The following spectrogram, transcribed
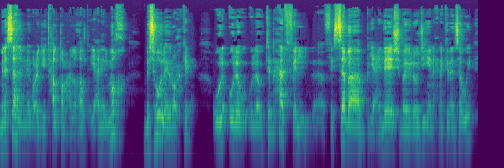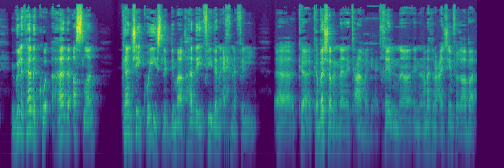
من السهل إنه يقعد يتحلطم على الغلطه يعني المخ بسهولة يروح كذا ولو ولو تبحث في في السبب يعني ليش بيولوجيا إحنا كذا نسوي يقول لك هذا كو هذا أصلا كان شيء كويس للدماغ. هذا يفيدنا إحنا في آه، كبشر إننا نتعامل. يعني تخيل إننا, مثلا عايشين في غابات.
